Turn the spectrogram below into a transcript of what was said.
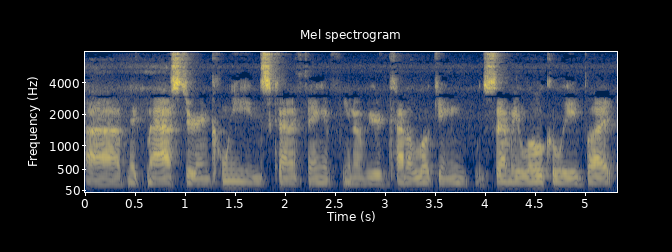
uh, McMaster and Queens kind of thing. If you know, if you're kind of looking semi locally, but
